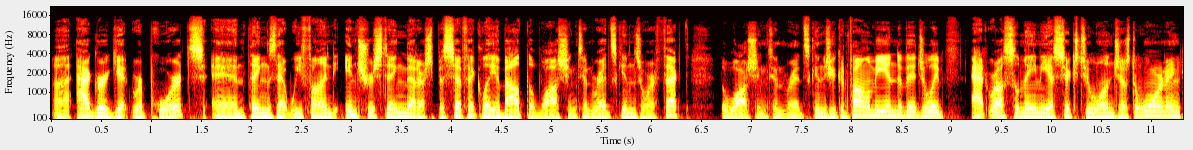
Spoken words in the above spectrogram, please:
uh, aggregate reports and things that we find interesting that are specifically about the Washington Redskins or affect the Washington Redskins. You can follow me individually at Russellmania621. Just a warning,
